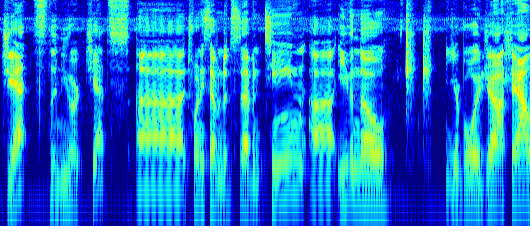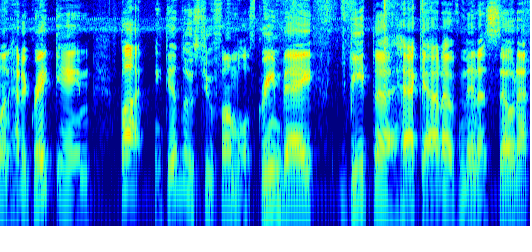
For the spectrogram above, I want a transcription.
Jets, the New York Jets, uh, 27 to 17. Uh, even though your boy Josh Allen had a great game, but he did lose two fumbles. Green Bay beat the heck out of Minnesota,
